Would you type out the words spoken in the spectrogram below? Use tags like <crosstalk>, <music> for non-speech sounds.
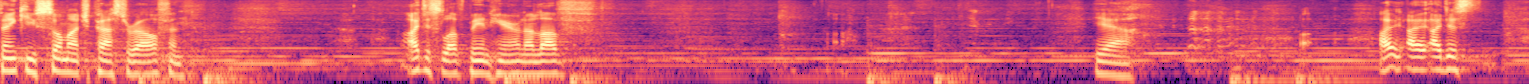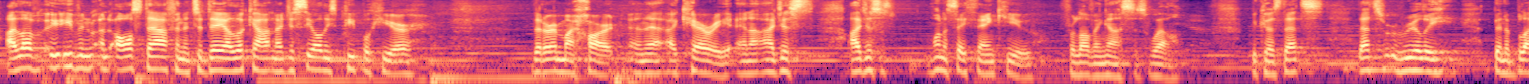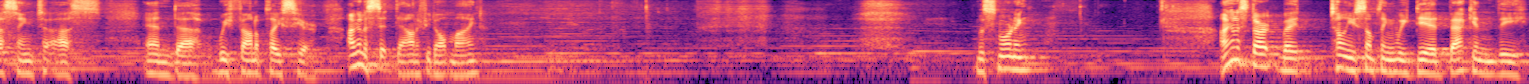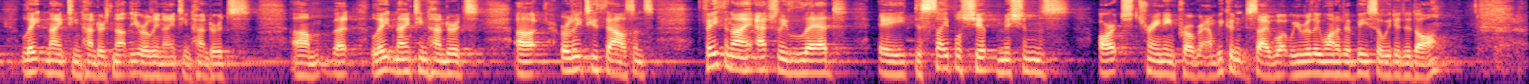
Thank you so much, Pastor Ralph. And I just love being here, and I love. Yeah. I, I, I just, I love even all staff, and today I look out and I just see all these people here that are in my heart and that I carry. And I just, I just want to say thank you for loving us as well, because that's, that's really been a blessing to us. And uh, we found a place here. I'm going to sit down if you don't mind. This morning, I'm going to start by telling you something we did back in the late 1900s, not the early 1900s, um, but late 1900s, uh, early 2000s. Faith and I actually led a discipleship missions arts training program. We couldn't decide what we really wanted to be, so we did it all.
